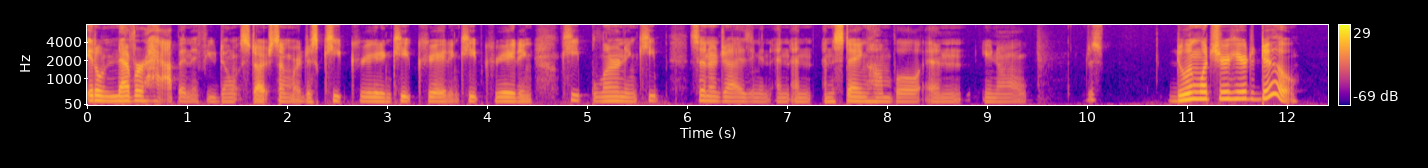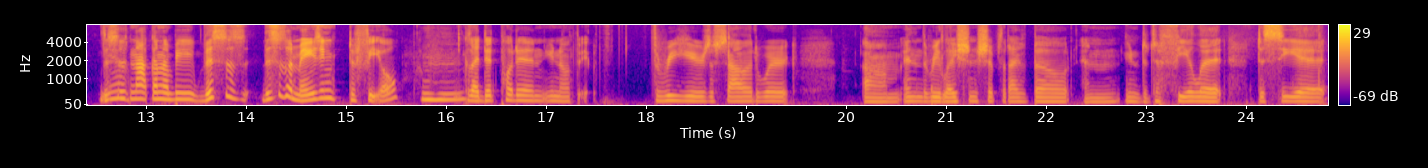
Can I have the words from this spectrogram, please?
it'll never happen if you don't start somewhere. Just keep creating, keep creating, keep creating, keep learning, keep synergizing, and and and, and staying humble, and you know, doing what you're here to do. This Yeah. is not gonna be. This is this is amazing to feel because I did put in you know th- three years of solid work. Um, and the relationships that I've built, and you know, to, to feel it, to see it,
